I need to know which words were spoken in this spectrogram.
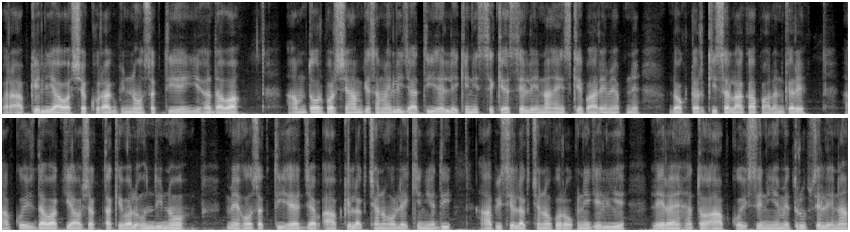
पर आपके लिए आवश्यक खुराक भिन्न हो सकती है। यह दवा आमतौर पर शाम के समय ली जाती है, लेकिन इससे कैसे लेना है, इसके बारे में अपने डॉक्टर की सलाह का पालन करें। आपको इस दवा की आवश्यकता केवल उन दिनों में हो सकती है जब आपके लक्षण हो। लेकिन यदि आप इसे लक्षणों को रोकने के लिए ले रहे हैं तो आपको इसे नियमित रूप से लेना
